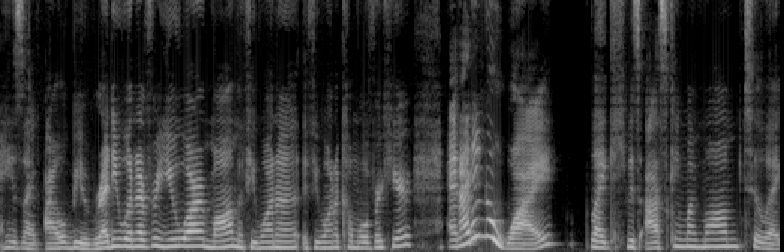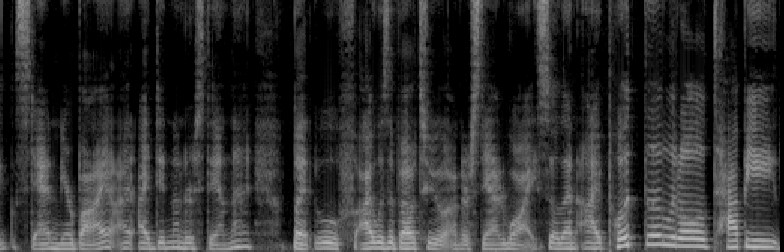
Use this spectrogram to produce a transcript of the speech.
he's like i will be ready whenever you are mom if you want to if you want to come over here and i didn't know why like he was asking my mom to like stand nearby i, I didn't understand that but oof i was about to understand why so then i put the little tappy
